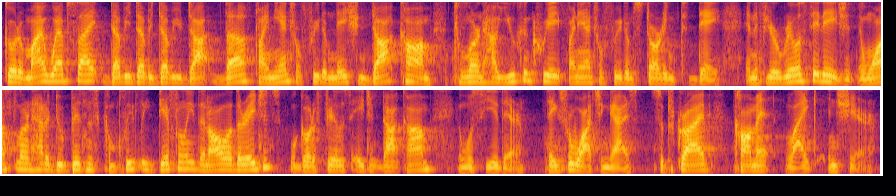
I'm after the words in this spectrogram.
go to my website, www.thefinancialfreedomnation.com, to learn how you can create financial freedom starting today. And if you're a real estate agent that wants to learn how to do business completely differently than all other agents, we'll go to fearlessagent.com and we'll see you there. Thanks for watching, guys. Subscribe, comment, like, and share.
